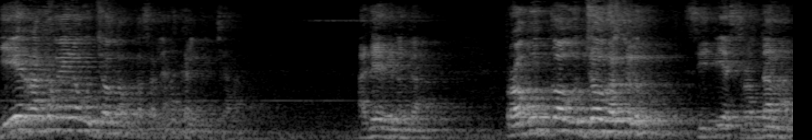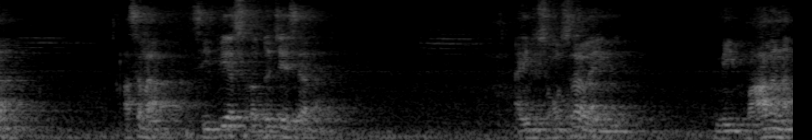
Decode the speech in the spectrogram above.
ఏ రకమైన ఉద్యోగ అవకాశాలైనా కల్పించారా? అదేవిధంగా ప్రభుత్వ ఉద్యోగస్తులు సిపిఎస్ రద్దు అన్నారు అసలు సిపిఎస్ రద్దు చేశారు? ఐదు సంవత్సరాలు అయింది. మీ పాలన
